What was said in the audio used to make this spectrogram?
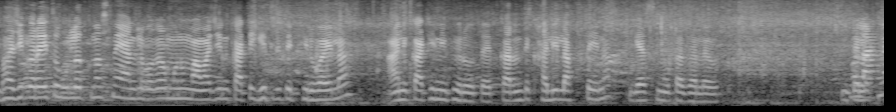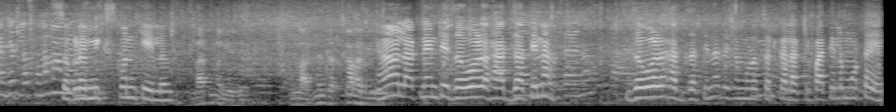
भाजी करायचं उलटनच नाही आणलं बघा म्हणून मामाजीने काठी घेतली ते फिरवायला. आणि काठीने फिरवत आहेत कारण ते खाली लागतंय ना गॅस मोठा झाल्यावर. त्याला लाटणं घेतलं असतं ना मग सगळं मिक्स पण केलं. हा लाटण्याने ते जवळ हात जाते ना. जवळ हात जाते ना त्याच्यामुळं चटका लागते. पातेलं मोठं आहे.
